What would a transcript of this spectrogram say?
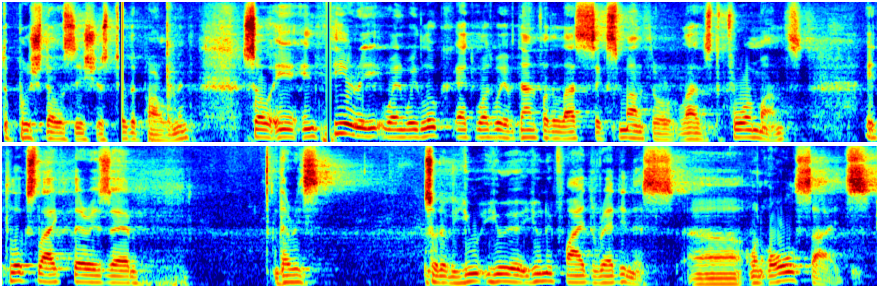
to push those issues to the parliament. So in, in theory, when we look at what we have done for the last six months or last four months, it looks like there is a there is sort of u- u- unified readiness uh, on all sides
